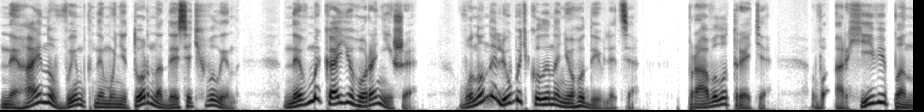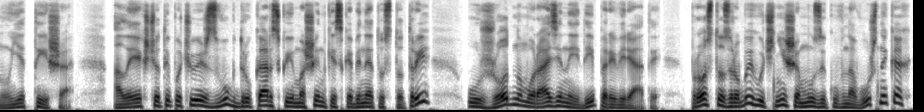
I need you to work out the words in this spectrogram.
негайно вимкне монітор на 10 хвилин. Не вмикай його раніше. Воно не любить, коли на нього дивляться. Правило третє. В архіві панує тиша. Але якщо ти почуєш звук друкарської машинки з кабінету 103, у жодному разі не йди перевіряти. Просто зроби гучніше музику в навушниках.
